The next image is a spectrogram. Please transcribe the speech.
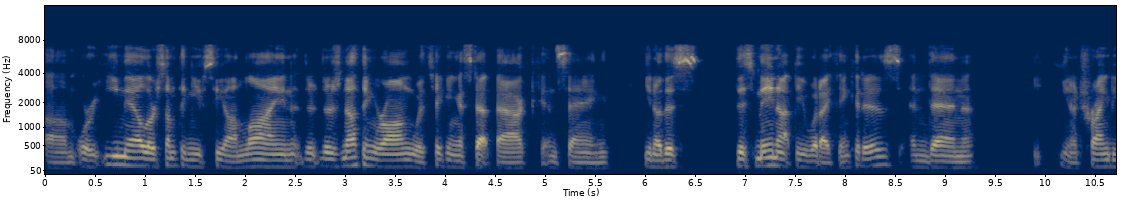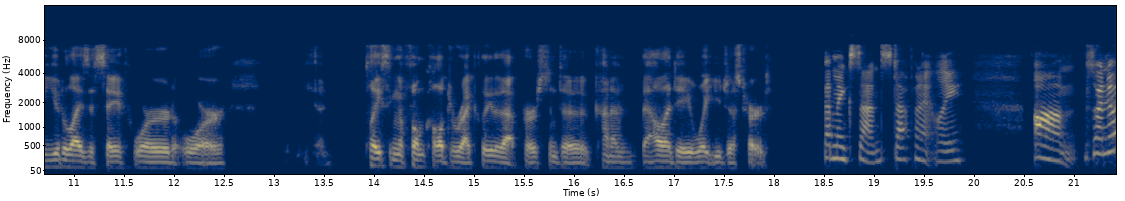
um, or email or something you see online there, there's nothing wrong with taking a step back and saying you know this this may not be what i think it is and then you know trying to utilize a safe word or you know, placing a phone call directly to that person to kind of validate what you just heard That makes sense, definitely. Um, so I know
